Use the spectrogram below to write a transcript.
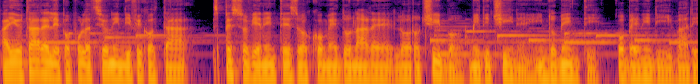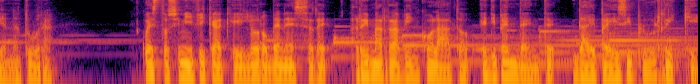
Aiutare le popolazioni in difficoltà spesso viene inteso come donare loro cibo, medicine, indumenti o beni di varia natura. Questo significa che il loro benessere rimarrà vincolato e dipendente dai paesi più ricchi.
